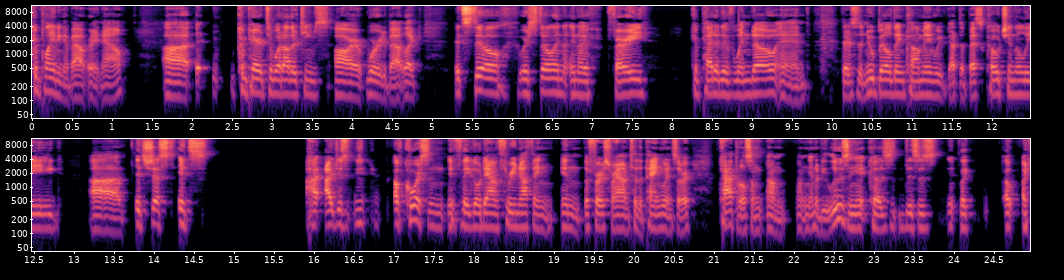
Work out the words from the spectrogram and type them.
complaining about right now, uh, compared to what other teams are worried about. Like it's still we're still in in a very competitive window and there's a new building coming. We've got the best coach in the league. Uh, it's just it's I, I just of course and if they go down three nothing in the first round to the penguins or capitals i'm i'm, I'm going to be losing it because this is like a, a,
